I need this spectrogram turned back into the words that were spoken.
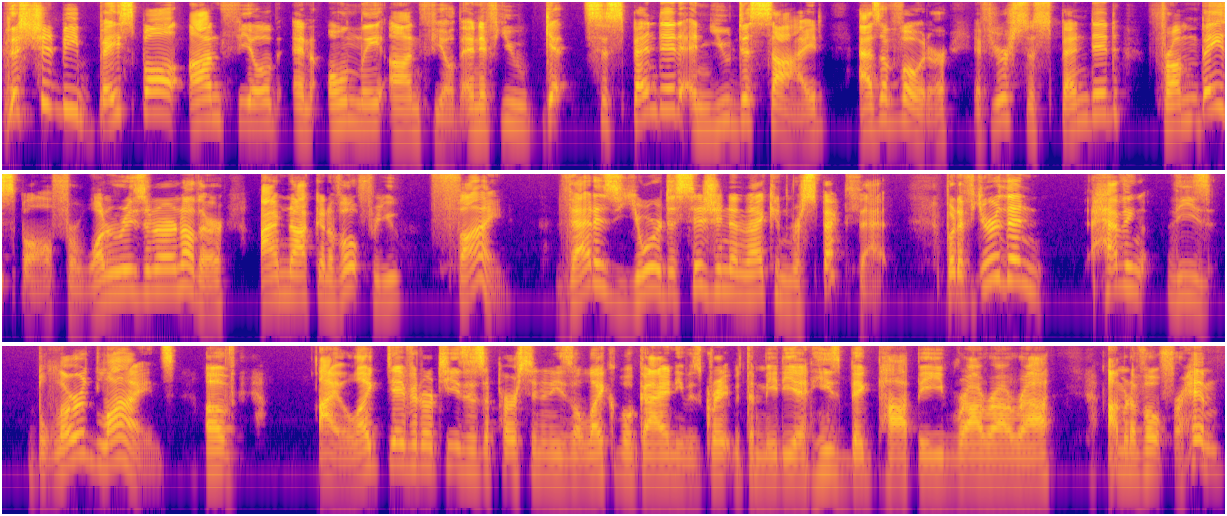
this should be baseball on field and only on field. And if you get suspended and you decide as a voter, if you're suspended from baseball for one reason or another, I'm not going to vote for you, fine. That is your decision and I can respect that. But if you're then having these blurred lines of, I like David Ortiz as a person and he's a likable guy and he was great with the media and he's Big Papi, rah, rah, rah. I'm going to vote for him,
